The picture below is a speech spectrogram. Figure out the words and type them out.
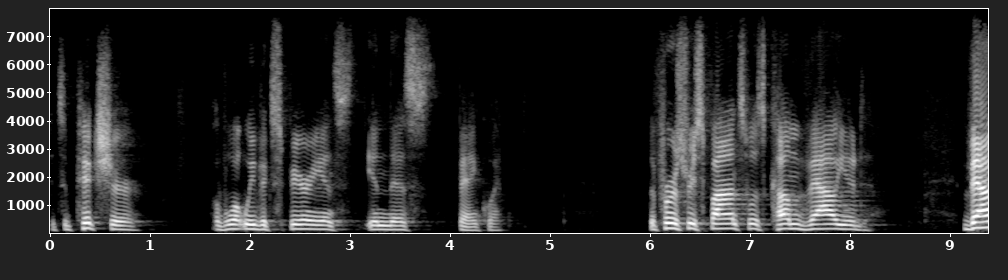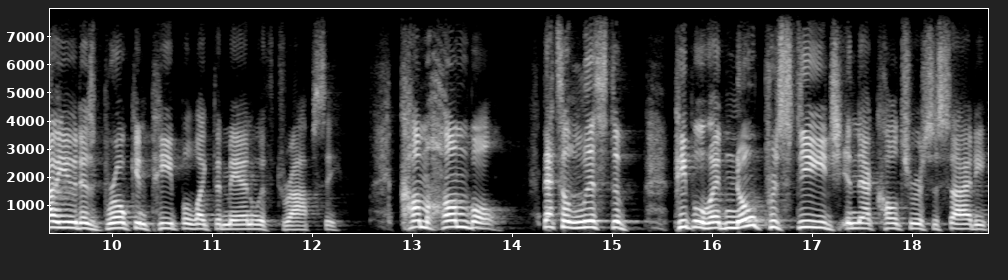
It's a picture of what we've experienced in this banquet. The first response was come valued, valued as broken people like the man with dropsy. Come humble. That's a list of people who had no prestige in that culture or society.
